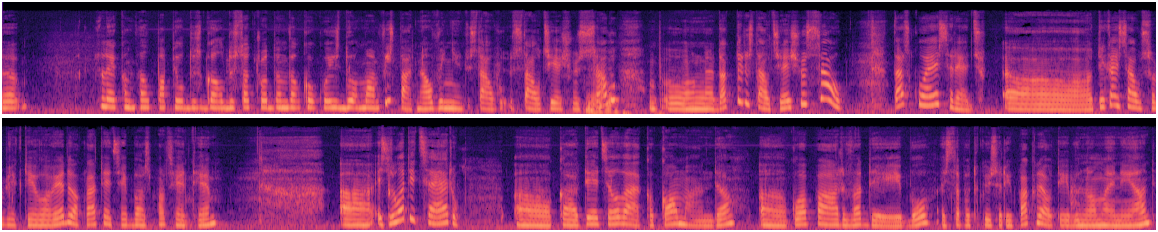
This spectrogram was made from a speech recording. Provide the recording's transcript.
uh, liekam vēl papildus galdus, atrodam vēl kaut ko izdomājam. Vispār nav viņi stāv, stāv cieši uz savu, un, un doktori stāv cieši uz savu. Tas, ko es redzu, uh, tikai savu subjektīvo viedokli attiecībā uz pacientiem. Uh, es ļoti ceru, ka tie cilvēka komanda kopā ar vadību, es saprotu, ka jūs arī pakļautību nomainījāt,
